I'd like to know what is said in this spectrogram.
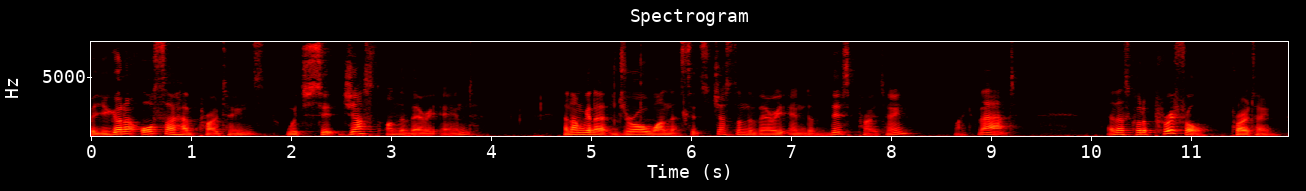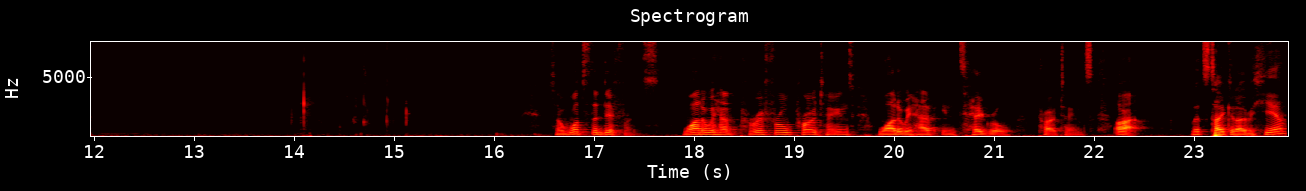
But you're going to also have proteins which sit just on the very end. And I'm going to draw one that sits just on the very end of this protein, like that. And that's called a peripheral protein. So what's the difference? Why do we have peripheral proteins? Why do we have integral proteins? All right, let's take it over here.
